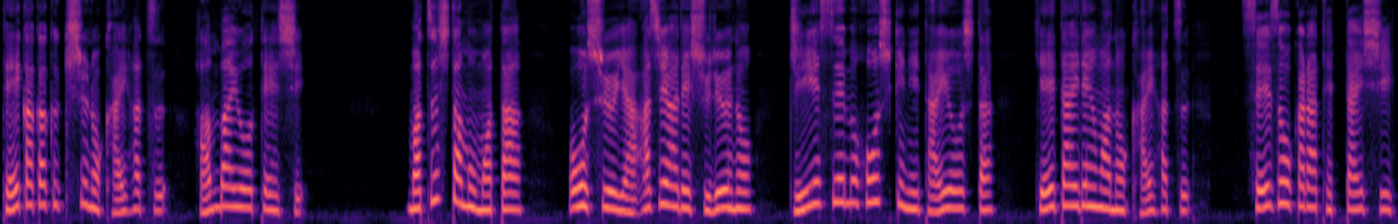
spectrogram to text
低価格機種の開発、販売を停止。松下もまた欧州やアジアで主流の GSM 方式に対応した携帯電話の開発、製造から撤退し、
